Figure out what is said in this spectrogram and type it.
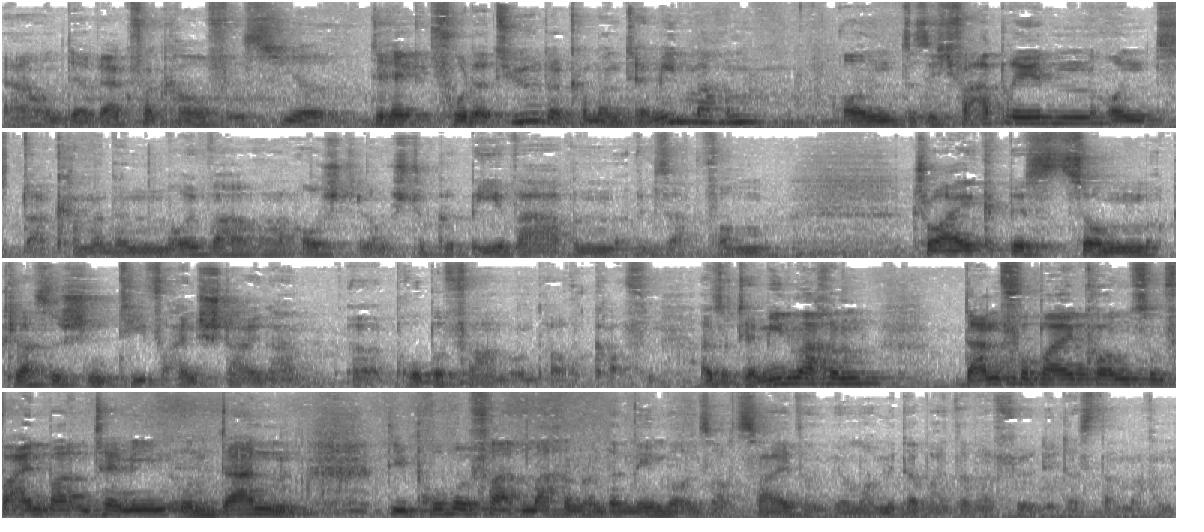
Ja, und der Werkverkauf ist hier direkt vor der Tür, da kann man einen Termin machen und sich verabreden und da kann man dann Neuware, Ausstellungsstücke, B-Waren, wie gesagt, vom Trike bis zum klassischen Tiefeinsteiger äh, Probe fahren und auch kaufen. Also Termin machen, dann vorbeikommen zum vereinbarten Termin und dann die Probefahrt machen und dann nehmen wir uns auch Zeit und wir haben auch Mitarbeiter dafür, die das dann machen.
